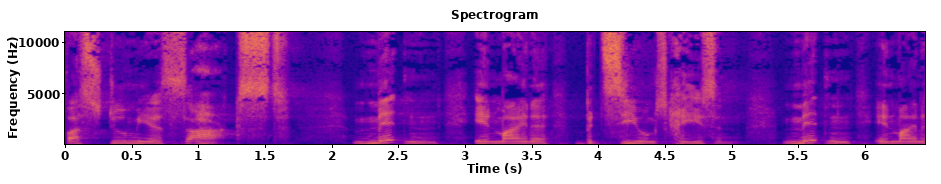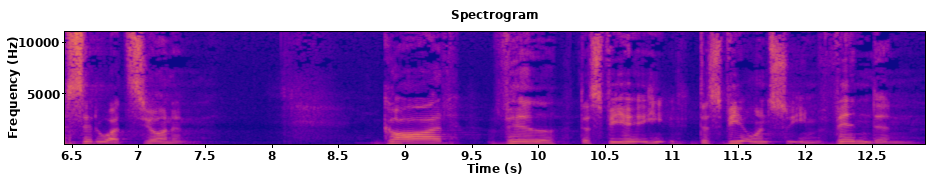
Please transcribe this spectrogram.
was du mir sagst. Mitten in meine Beziehungskrisen, mitten in meine Situationen. Gott will, dass wir, dass wir uns zu ihm wenden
